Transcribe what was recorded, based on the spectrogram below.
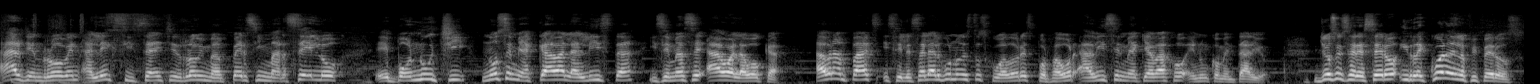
Arjen Robben, Alexis Sánchez, Robin Van Persie, Marcelo, eh, Bonucci, no se me acaba la lista y se me hace agua la boca. Abran packs y si les sale alguno de estos jugadores, por favor avísenme aquí abajo en un comentario. Yo soy Cerecero y recuerden los fiferos,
